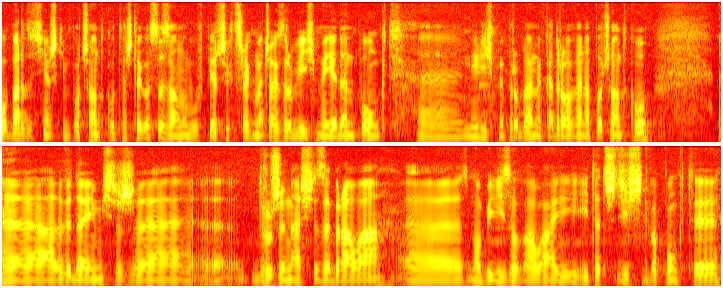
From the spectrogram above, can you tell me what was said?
po bardzo ciężkim początku też tego sezonu, bo w pierwszych trzech meczach zrobiliśmy jeden punkt. E, mieliśmy problemy kadrowe na początku, e, ale wydaje mi się, że e, drużyna się zebrała, zmobilizowała i, te 32 punkty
